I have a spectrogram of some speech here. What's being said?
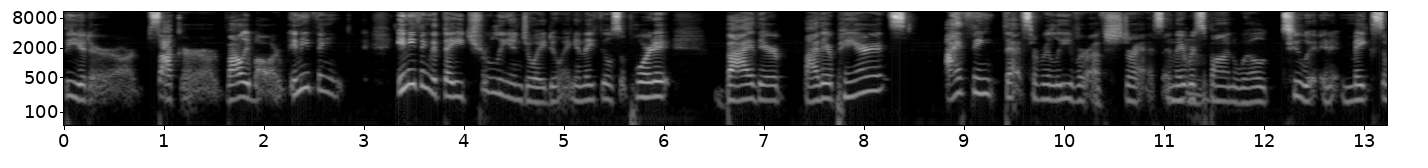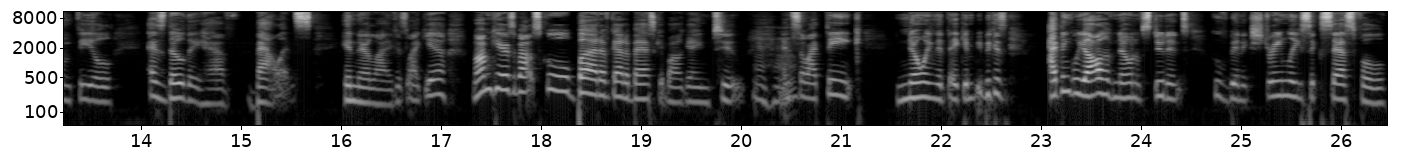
theater or soccer or volleyball or anything anything that they truly enjoy doing and they feel supported by their by their parents, I think that's a reliever of stress and they mm. respond well to it and it makes them feel as though they have balance in their life. It's like, yeah, mom cares about school, but I've got a basketball game too. Mm-hmm. And so I think knowing that they can be because I think we all have known of students who've been extremely successful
